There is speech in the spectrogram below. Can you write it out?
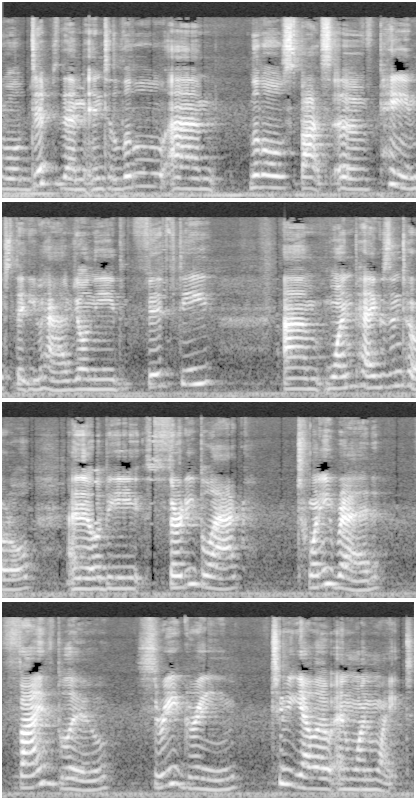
will dip them into little um, little spots of paint that you have. You'll need 50 um, one pegs in total, and it'll be 30 black, 20 red, five blue, three green, two yellow, and one white.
